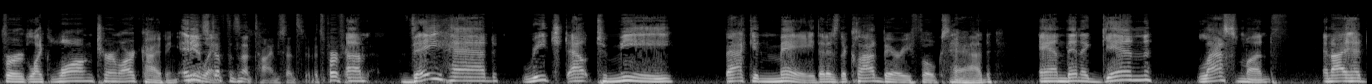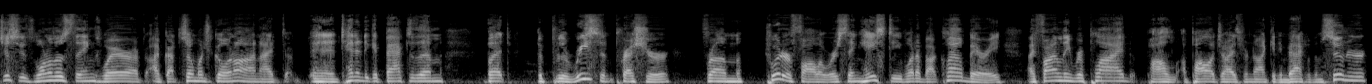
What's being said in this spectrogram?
for like long term archiving. Anyway, yeah, stuff that's not time sensitive. It's perfect. Um, they had reached out to me back in May, that is the Cloudberry folks had, and then again last month. And I had just, it's one of those things where I've, I've got so much going on. I intended to get back to them, but the, the recent pressure from Twitter followers saying, Hey, Steve, what about Cloudberry? I finally replied, apologize for not getting back to them sooner.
